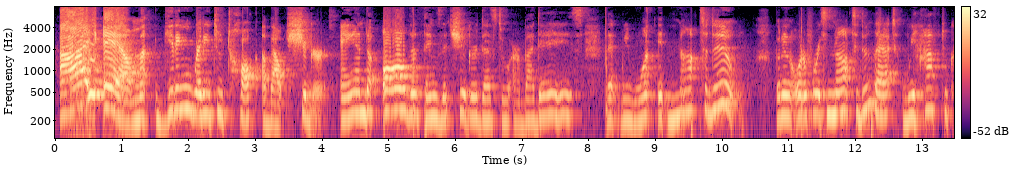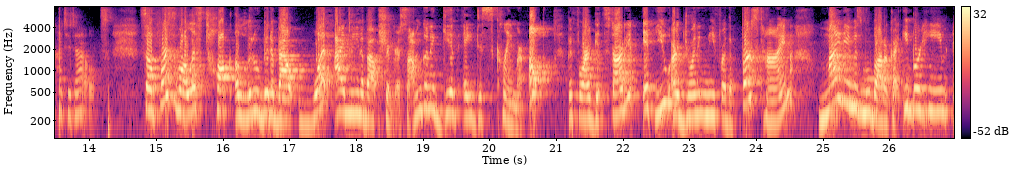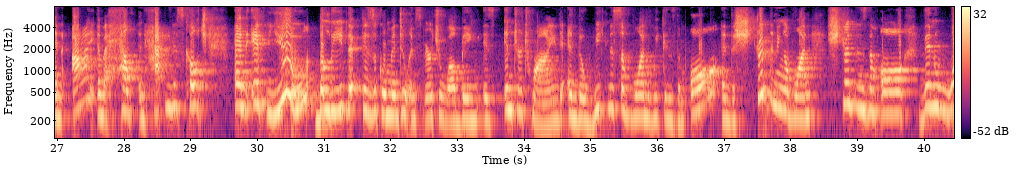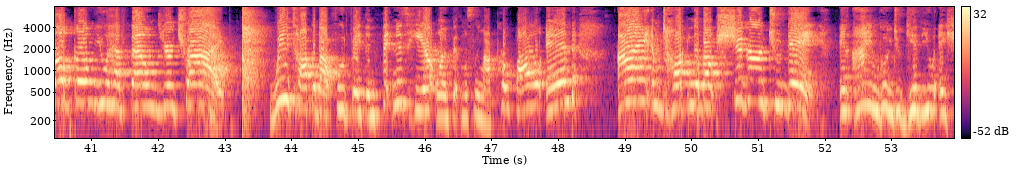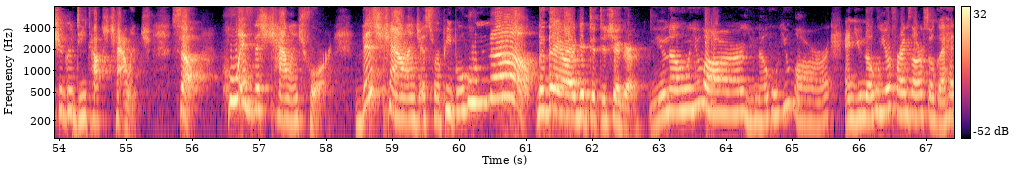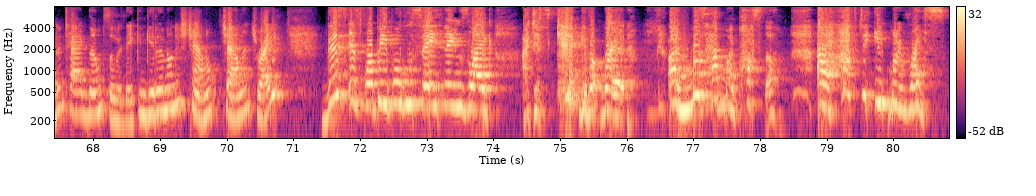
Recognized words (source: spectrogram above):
I am getting ready to talk about sugar and all the things that sugar does to our bodies that we want it not to do. But in order for it not to do that, we have to cut it out. So first of all, let's talk a little bit about what I mean about sugar. So I'm going to give a disclaimer. Oh, before I get started, if you are joining me for the first time, my name is Mubaraka Ibrahim and I am a health and happiness coach. And if you believe that physical, mental, and spiritual well being is intertwined and the weakness of one weakens them all and the strengthening of one strengthens them all, then welcome, you have found your tribe. We talk about food, faith, and fitness here on Fit Muslimah Profile, and I am talking about sugar today, and I am going to give you a sugar detox challenge. So, who is this challenge for? This challenge is for people who know that they are addicted to sugar. You know who you are, you know who you are, and you know who your friends are. So go ahead and tag them so that they can get in on this channel challenge, right? This is for people who say things like, I just can't give up bread. I must have my pasta. I have to eat my rice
